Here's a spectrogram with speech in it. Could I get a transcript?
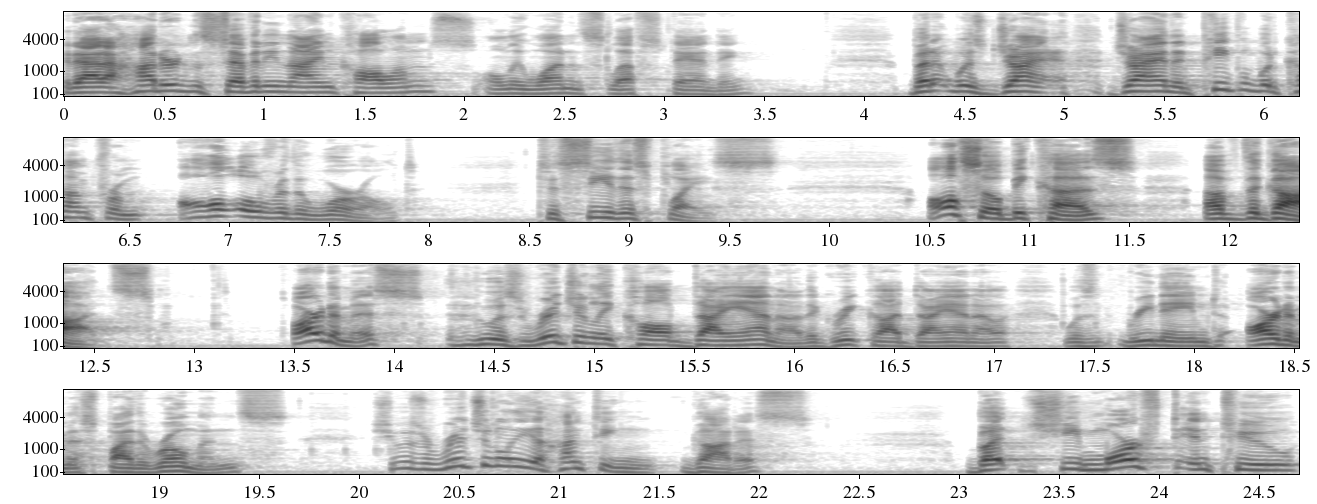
It had 179 columns, only one is left standing. But it was giant, giant, and people would come from all over the world to see this place also because of the gods. Artemis, who was originally called Diana, the Greek god Diana was renamed Artemis by the Romans. She was originally a hunting goddess, but she morphed into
